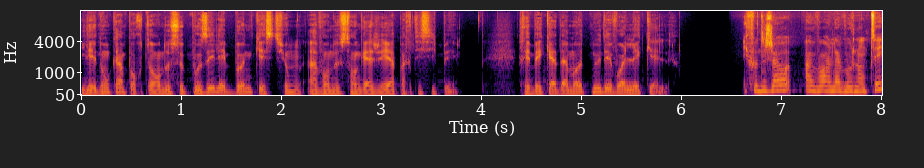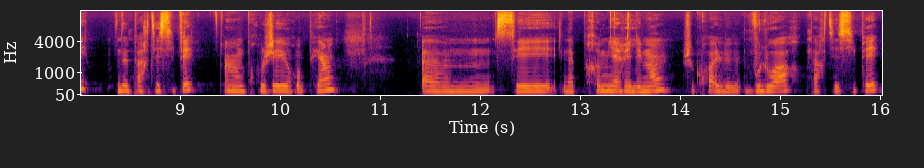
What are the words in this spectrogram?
Il est donc important de se poser les bonnes questions avant de s'engager à participer. Rebecca Damot nous dévoile lesquelles. Il faut déjà avoir la volonté de participer à un projet européen. Euh, c'est le premier élément, je crois, le vouloir participer.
